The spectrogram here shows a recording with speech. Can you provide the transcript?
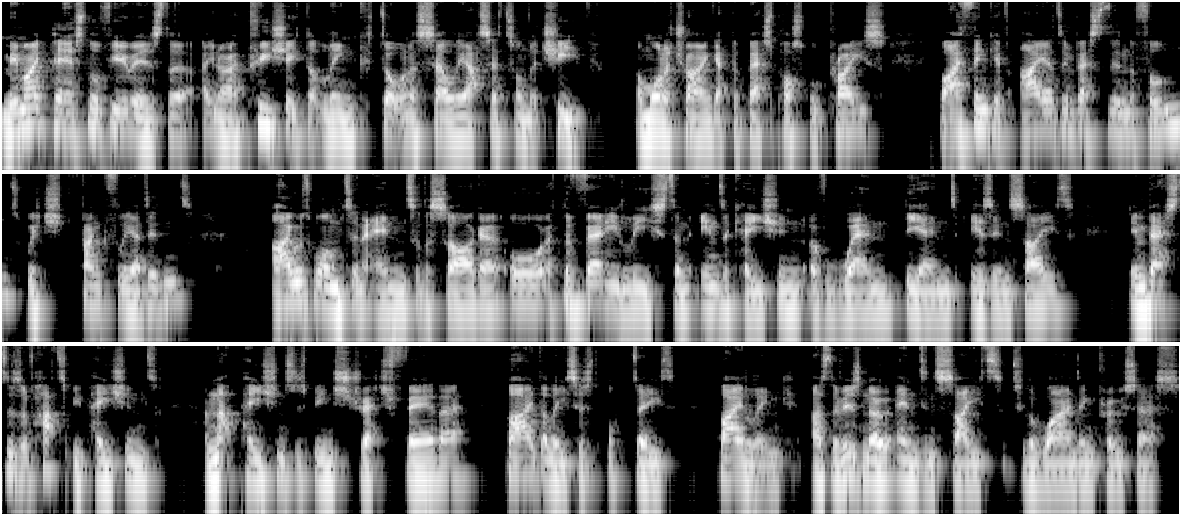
I mean, my personal view is that you know I appreciate that Link don't want to sell the assets on the cheap and want to try and get the best possible price. But I think if I had invested in the fund, which thankfully I didn't, I would want an end to the saga, or at the very least, an indication of when the end is in sight. Investors have had to be patient, and that patience has been stretched further by the latest update by Link, as there is no end in sight to the winding process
